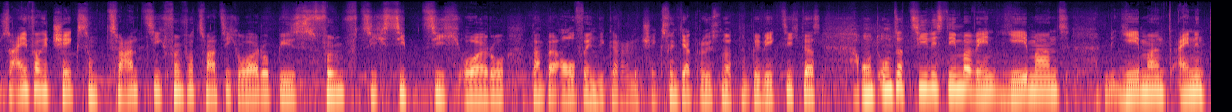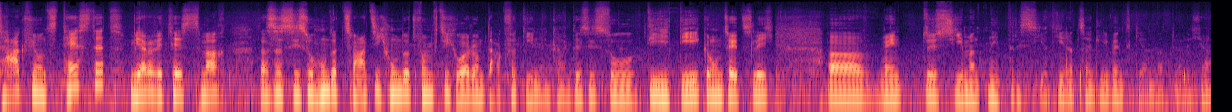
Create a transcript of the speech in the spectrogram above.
so einfache Checks um 20, 25 Euro bis 50, 70 Euro dann bei aufwendigeren Checks. In der Größenordnung bewegt sich das. Und unser Ziel ist immer, wenn jemand, jemand einen Tag für uns testet, mehrere Tests macht, dass er sich so 120, 150 Euro am Tag verdienen kann. Das ist so die Idee grundsätzlich. Äh, wenn das jemanden interessiert. Jederzeit liebend gern natürlich. Ja.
